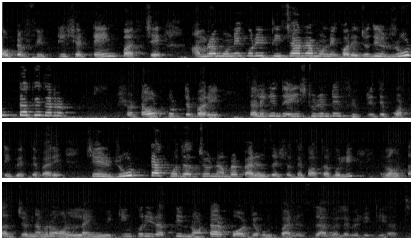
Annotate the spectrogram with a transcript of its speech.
আউট অফ ফিফটি সে টেন পাচ্ছে, আমরা মনে করি টিচাররা মনে করে, যদি রুটটাকে তারা শর্ট আউট করতে পারে, তাহলে কিন্তু এই স্টুডেন্টই ফিফটিতে ফর্টি পেতে পারে। সেই রুটটা খোঁজার জন্য আমরা প্যারেন্টসদের সাথে কথা বলি এবং তার জন্য আমরা অনলাইন মিটিং করি রাত্রি নটার পর, যখন প্যারেন্টসদের অ্যাভেলেবিলিটি আছে।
